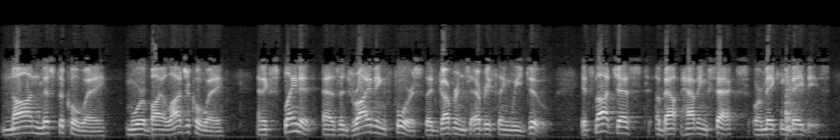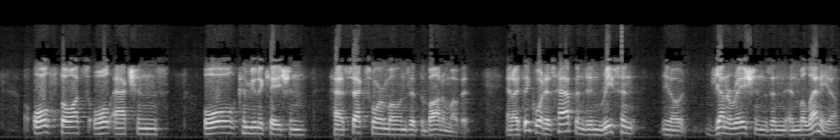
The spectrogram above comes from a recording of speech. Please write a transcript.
non mystical way, more biological way, and explain it as a driving force that governs everything we do. It's not just about having sex or making babies. All thoughts, all actions, all communication has sex hormones at the bottom of it. And I think what has happened in recent, you know, generations and, and millennia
